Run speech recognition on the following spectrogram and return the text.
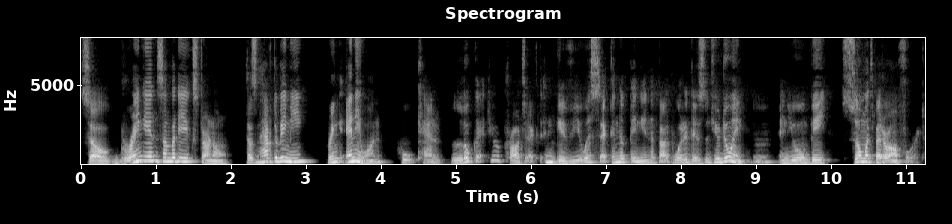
So bring in somebody external. Doesn't have to be me. Bring anyone who can look at your project and give you a second opinion about what it is that you're doing. Mm. And you will be so much better off for it.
